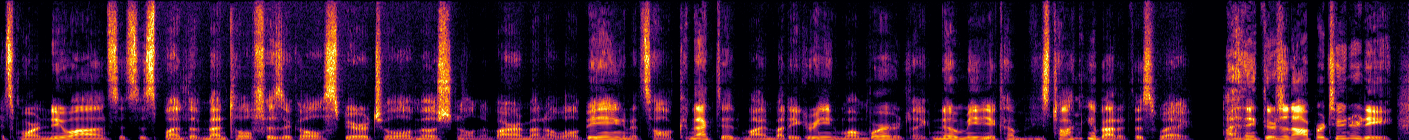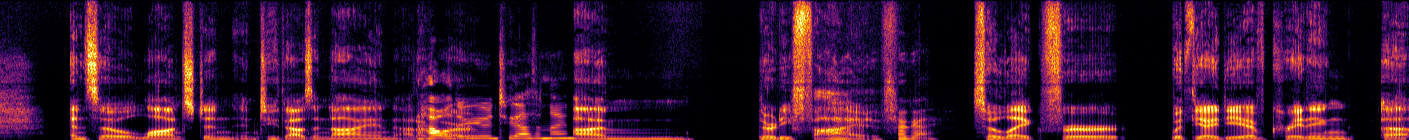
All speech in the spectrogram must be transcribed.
It's more nuanced. It's this blend of mental, physical, spiritual, emotional, and environmental well-being, and it's all connected. Mind, body, green, one word. Like no media company's talking about it this way. I think there's an opportunity. And so launched in, in 2009. Out of How old our- are you in 2009? I'm 35. okay. So, like, for with the idea of creating a,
